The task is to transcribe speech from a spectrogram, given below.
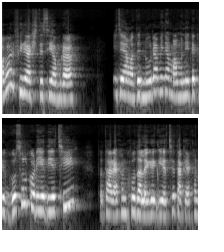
আবার ফিরে আসতেছি আমরা। এই যে আমাদের নুরামিনা মামুনিটাকে গোসল করিয়ে দিয়েছি, তো তার এখন ক্ষুদা লেগে গিয়েছে, তাকে এখন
